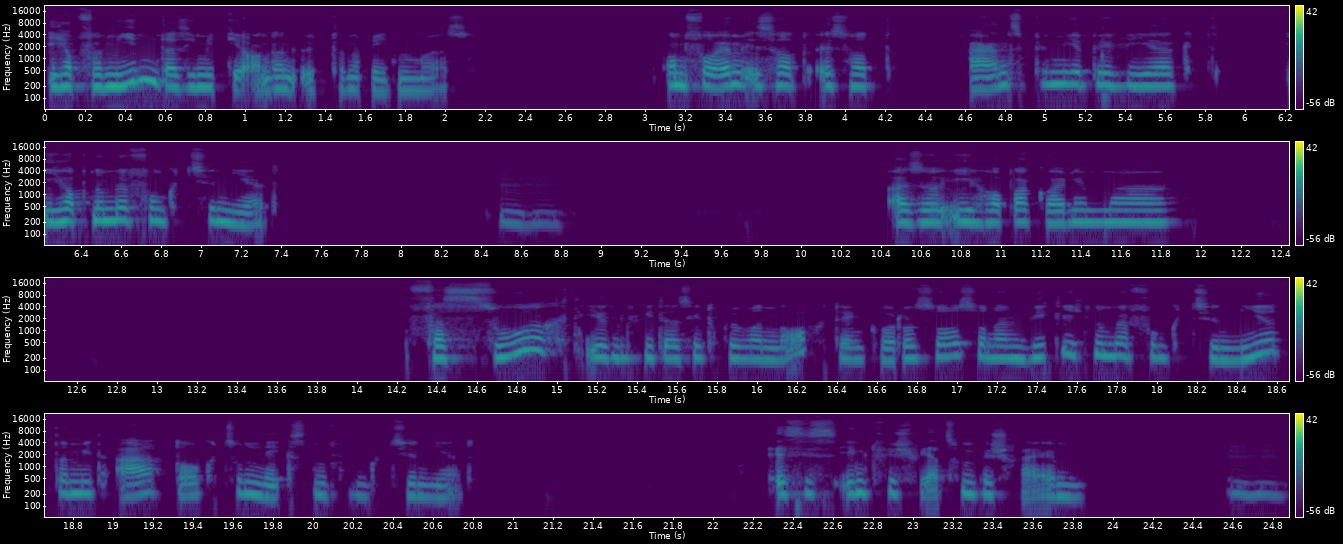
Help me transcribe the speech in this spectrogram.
ich habe vermieden, dass ich mit den anderen Eltern reden muss. Und vor allem, es hat, es hat eins bei mir bewirkt, ich habe nur mehr funktioniert. Mhm. Also ich habe auch gar nicht mehr versucht irgendwie, dass ich drüber nachdenke oder so, sondern wirklich nur mehr funktioniert, damit ein Tag zum nächsten funktioniert. Es ist irgendwie schwer zum Beschreiben. Mhm.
